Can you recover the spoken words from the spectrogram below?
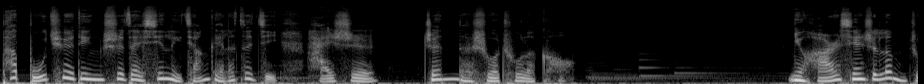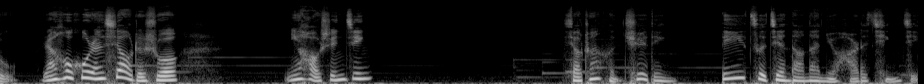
他不确定是在心里讲给了自己，还是真的说出了口。女孩先是愣住，然后忽然笑着说：“你好神经。”小川很确定，第一次见到那女孩的情景。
